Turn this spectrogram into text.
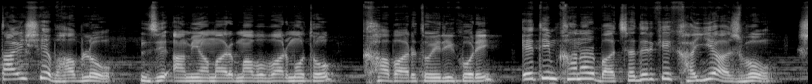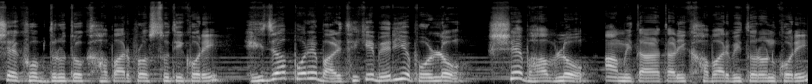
তাই সে ভাবল যে আমি আমার মা বাবার মতো খাবার তৈরি করে এতিমখানার বাচ্চাদেরকে খাইয়ে আসব। সে খুব দ্রুত খাবার প্রস্তুতি করে হিজাব পরে বাড়ি থেকে বেরিয়ে পড়ল। সে ভাবল, আমি তাড়াতাড়ি খাবার বিতরণ করে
